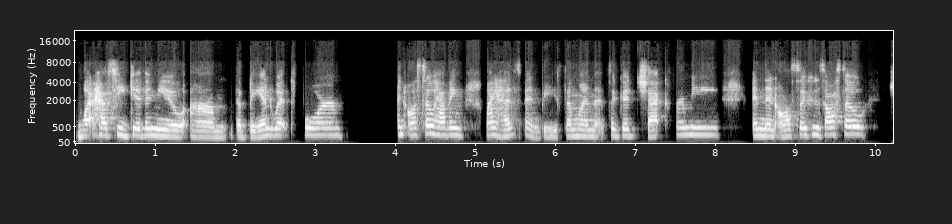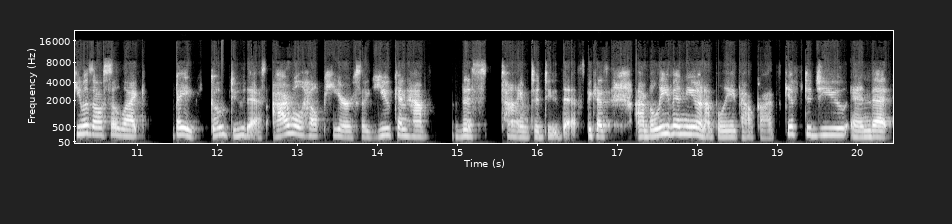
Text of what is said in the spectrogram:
What has He given you um, the bandwidth for? And also having my husband be someone that's a good check for me. And then also, who's also, he was also like, babe, go do this. I will help here so you can have this time to do this because I believe in you and I believe how God's gifted you and that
